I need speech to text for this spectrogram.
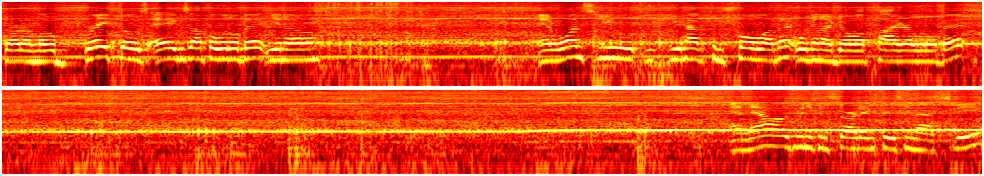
Start on low. Break those eggs up a little bit, you know. And once you you have control of it, we're gonna go up higher a little bit. And now is when you can start increasing that speed.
